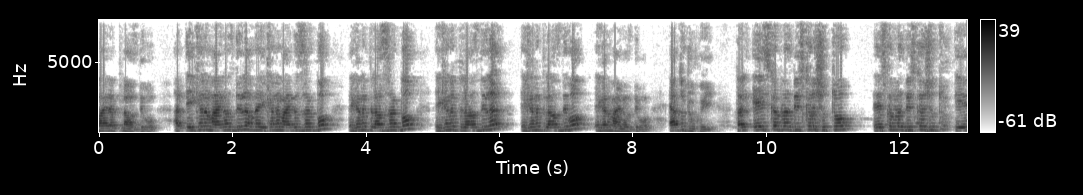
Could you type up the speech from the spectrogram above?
বাইরে প্লাস দিব। আর এইখানে মাইনাস দিলে আমরা এখানে মাইনাস রাখব, এখানে প্লাস রাখব, এখানে প্লাস দিলে এখানে প্লাস দিব, এখানে মাইনাস দিব। এতটুকুই। তাহলে এ স্কোয়ার প্লাস বি স্কোয়ারের সূত্র এ স্কোয়ার প্লাস বি স্কোয়ারের সূত্র এ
